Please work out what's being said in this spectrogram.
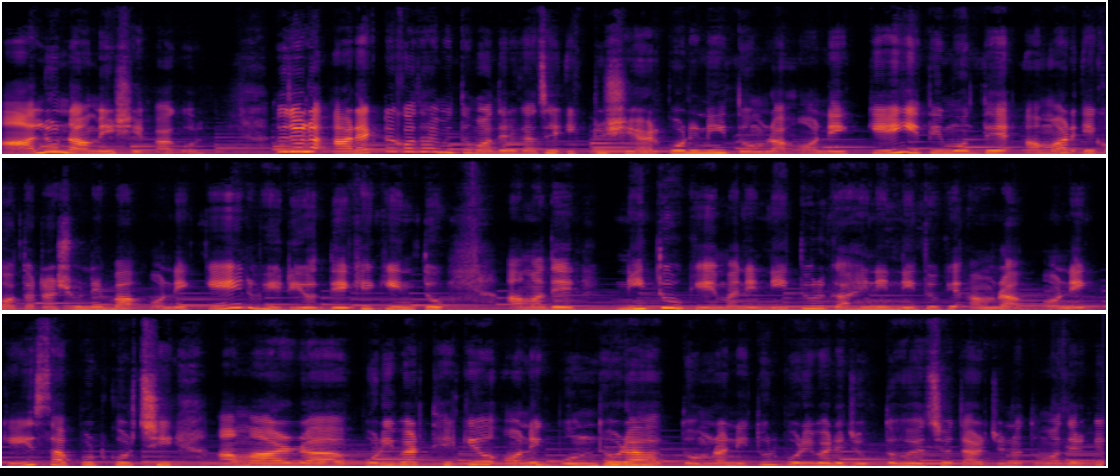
আলু নামেই সে পাগল। তো চলো আর একটা কথা আমি তোমাদের কাছে একটু শেয়ার করে নিই। তোমরা অনেকেই ইতিমধ্যে আমার এই কথাটা শুনে বা অনেকের ভিডিও দেখে কিন্তু আমাদের নিতুকে মানে নিতুর কাহিনী নিতুকে আমরা অনেককেই সাপোর্ট করছি। আমার পরিবার থেকেও অনেক বন্ধুরা তোমরা নিতুর পরিবারে যুক্ত হয়েছো, তার জন্য তোমাদেরকে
